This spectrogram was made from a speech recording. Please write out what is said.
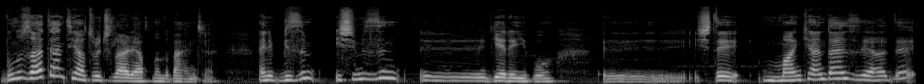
bunu zaten tiyatrocular yapmalı bence. Hani bizim işimizin e, gereği bu e, işte mankenden ziyade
